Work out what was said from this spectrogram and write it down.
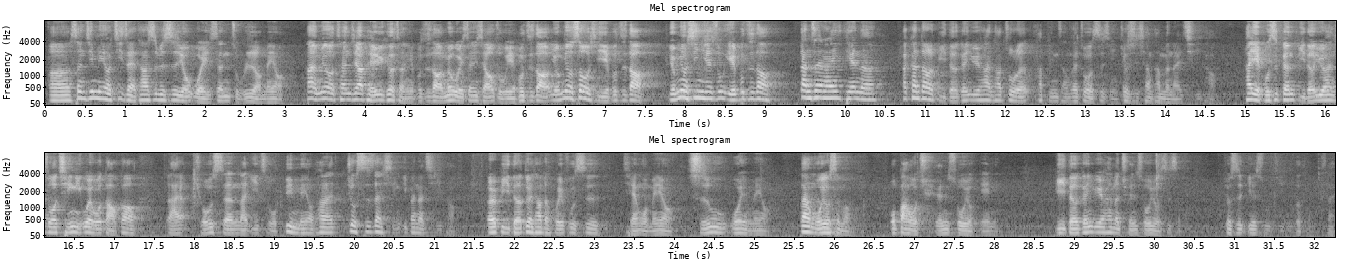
呃，圣经没有记载他是不是有委身主日哦，没有。他有没有参加培育课程也不知道，有没有委身小组也不知道，有没有受洗也不知道，有没有信耶稣也不知道。但在那一天呢，他看到了彼得跟约翰，他做了他平常在做的事情，就是向他们来乞讨。他也不是跟彼得、约翰说，请你为我祷告。来求神来医治我，并没有，他就是在行一般的乞讨。而彼得对他的回复是：钱我没有，食物我也没有，但我有什么？我把我全所有给你。彼得跟约翰的全所有是什么？就是耶稣基督的同在。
